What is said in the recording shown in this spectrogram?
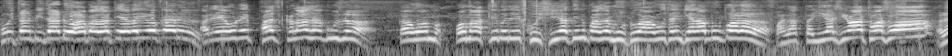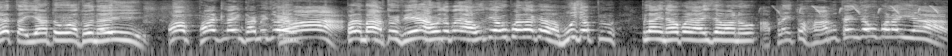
ખુશ થઈને બીજા ડોહા પાછા ટેરાઈઓ કર. અરે એવું નહીં ફર્સ્ટ ક્લાસ આગું છે. કે ઓમ ઓમ આટલી બધી ખુશી હતી ને પાછા મોઢું આવું થઈને ઘેર આવવું પડે. પાછા તૈયાર છે અથવા છો? અરે તૈયાર તો વાંધો નહીં. ઓ ફટ લઈને ગમી જો હા. પણ માર તો વે આવો તો પછી આવું જવું પડે કે હું જો પેલા એના પર આવી જવાનું? આપણે તો સારું થઈને જવું પડે યાર.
